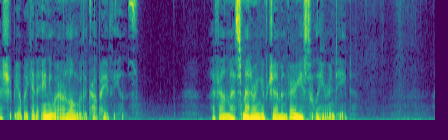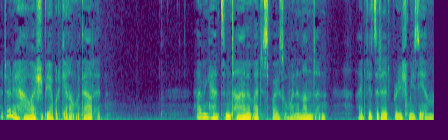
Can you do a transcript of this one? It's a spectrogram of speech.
I should be able to get it anywhere along with the Carpathians. I found my smattering of German very useful here indeed. I don't know how I should be able to get on without it. Having had some time at my disposal when in London, I had visited British Museum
